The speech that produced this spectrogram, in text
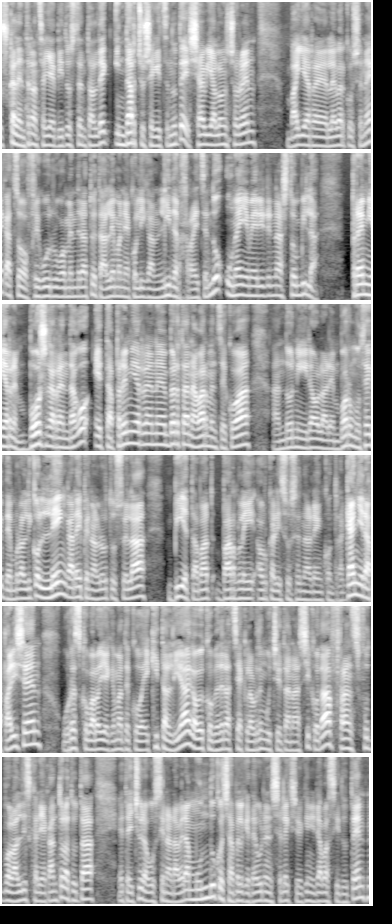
Euskal entrenatzailek dituzten taldek indartxu segitzen dute, Xabi Alonsoren Bayer Leverkusenek, atzo frigurru gomenderatu eta Alemaniako ligan lider jarraitzen du, Unai Emeriren Aston Villa Premierren bosgarren dago eta Premierren eh, bertan abarmentzekoa Andoni Iraolaren bormuzek denboraldiko lehen garaipena lortu zuela bi eta bat Barley aurkari zuzenaren kontra. Gainera Parisen, urrezko baloiak emateko ekitaldia, gaueko bederatziak laurden gutxietan hasiko da, France Football aldizkariak antolatuta eta itxura guztien arabera munduko txapelketa euren selekzioekin irabazi duten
